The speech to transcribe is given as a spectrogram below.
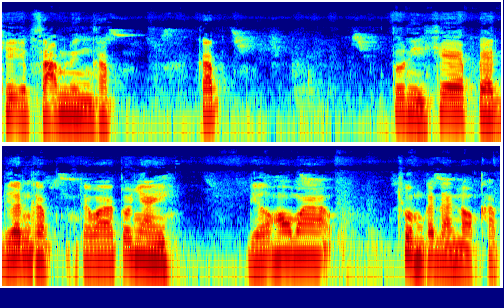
KF สามหนึ่งครับครับ ตัวนี้แค่แปดเดือนครับ แต่ว่าตัวใหญ่เดี๋ยวเรามาชมกันด้านนอกครับ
